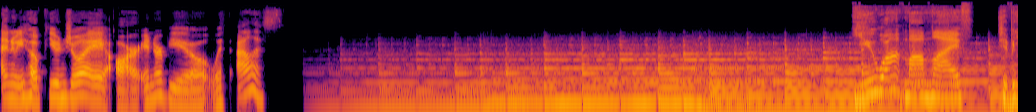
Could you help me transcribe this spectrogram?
And we hope you enjoy our interview with Alyce. You want mom life to be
